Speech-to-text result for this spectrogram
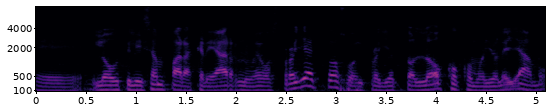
eh, lo utilizan para crear nuevos proyectos o el proyecto loco, como yo le llamo.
